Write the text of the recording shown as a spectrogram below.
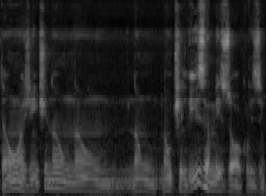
Então a gente não não não, não utiliza mesóclise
